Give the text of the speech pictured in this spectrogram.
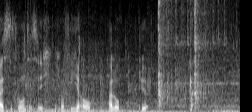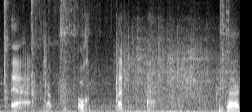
Meistens lohnt es sich. Ich hoffe hier auch. Hallo, Tür. Ja, auch. Ab. Guten Tag.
